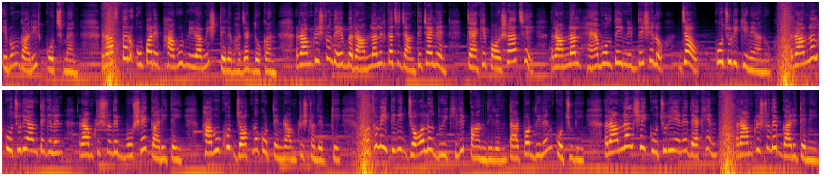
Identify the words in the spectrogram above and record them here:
এবং গাড়ির কোচম্যান। রাস্তার ওপারে ফাগুর নিরামিষ তেলে ভাজার দোকান। রামকৃষ্ণ দেব রামলালের কাছে জানতে চাইলেন, ট্যাঁকে পয়সা আছে? রামলাল হ্যাঁ বলতেই নির্দেশ এলো, যাও, কচুরি কিনে আনো। রামলাল কচুরি আনতে গেলেন রামকৃষ্ণদেব বসে গাড়িতেই। ফাগু খুব যত্ন করতেন রামকৃষ্ণদেবকে। প্রথমেই তিনি জল ও দুই খিলি পান দিলেন, তারপর দিলেন কচুরি। রামলাল সেই কচুরি এনে দেখেন রামকৃষ্ণদেব গাড়িতে নেই।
